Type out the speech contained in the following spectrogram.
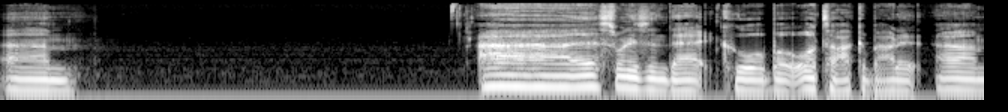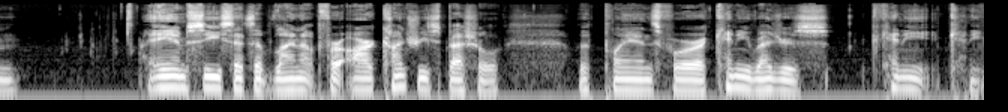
Um, uh, this one isn't that cool, but we'll talk about it. Um, AMC sets up lineup for our country special with plans for a Kenny Rogers, Kenny Kenny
